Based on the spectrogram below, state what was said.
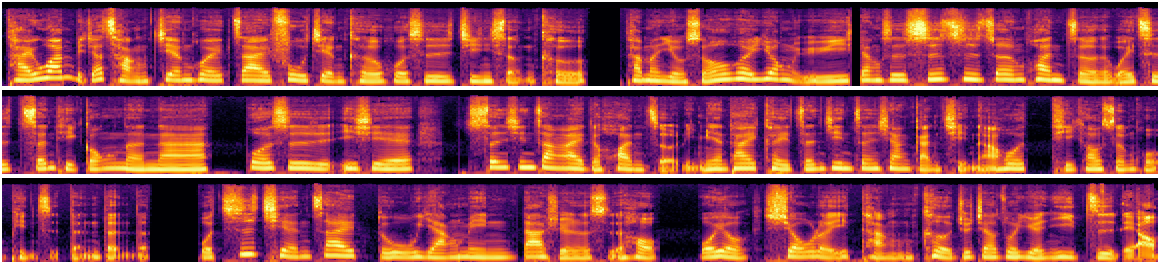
台湾比较常见会在复健科或是精神科，他们有时候会用于像是失智症患者维持身体功能啊，或是一些。身心障碍的患者里面，他也可以增进正向感情啊，或提高生活品质等等的。我之前在读阳明大学的时候，我有修了一堂课，就叫做园艺治疗。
